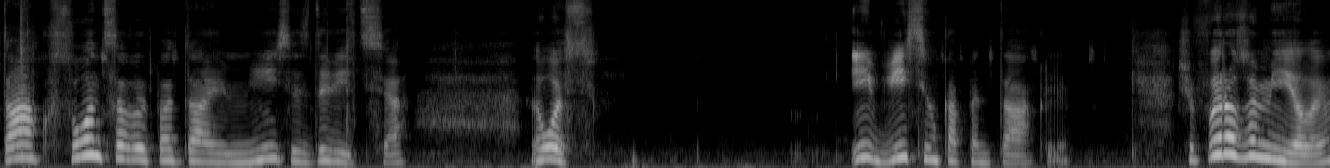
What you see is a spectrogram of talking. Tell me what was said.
Так, сонце випадає, місяць, дивіться. Ось. І вісімка пентаклів. Щоб ви розуміли,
